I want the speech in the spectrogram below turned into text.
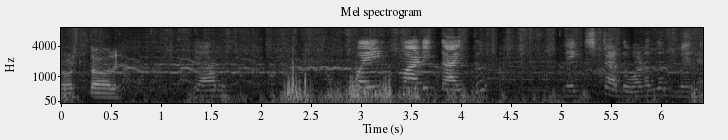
ನೋಡ್ತಾವ್ರೆ ಯಾರು? ಪೈಂಟ್ ಮಾಡಿದ್ದಾಯ್ತು. ನೆಕ್ಸ್ಟ್ ಅದು ಒಣಗಿದ ಮೇಲೆ.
